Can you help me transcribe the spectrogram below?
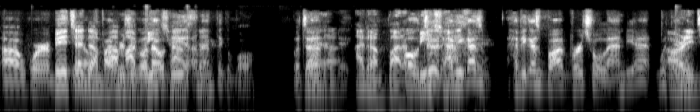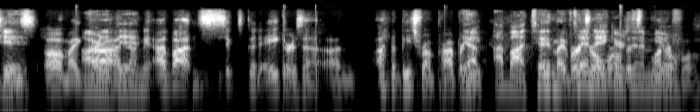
Uh, where bitch, you know, I done five years ago that would be unthinkable. What's that? Yeah, I done bought a oh, dude, have you guys there. have you guys bought virtual land yet? With Already NFTs? did. Oh my god! Did. I mean, I bought six good acres on on, on the beachfront property. I bought ten in my virtual world. It's wonderful.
